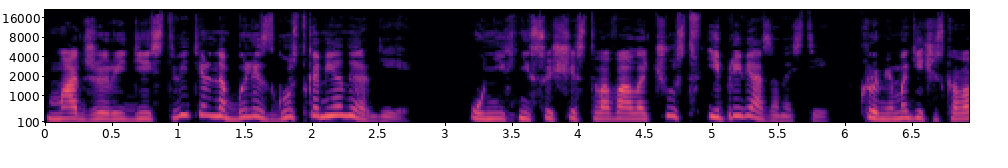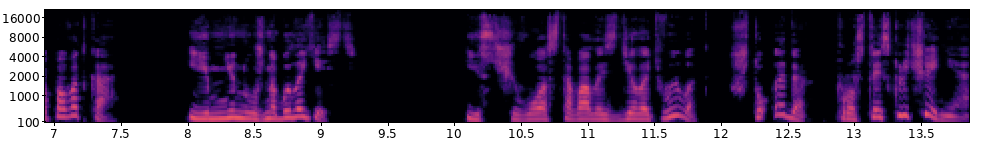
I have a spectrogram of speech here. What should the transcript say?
маджеры действительно были сгустками энергии, у них не существовало чувств и привязанностей, кроме магического поводка. Им не нужно было есть. Из чего оставалось сделать вывод, что Эдер — просто исключение.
